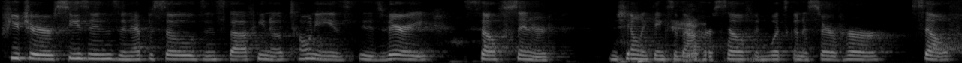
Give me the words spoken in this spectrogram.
future seasons and episodes and stuff, you know, Tony is is very self-centered and she only thinks about yeah. herself and what's going to serve her self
